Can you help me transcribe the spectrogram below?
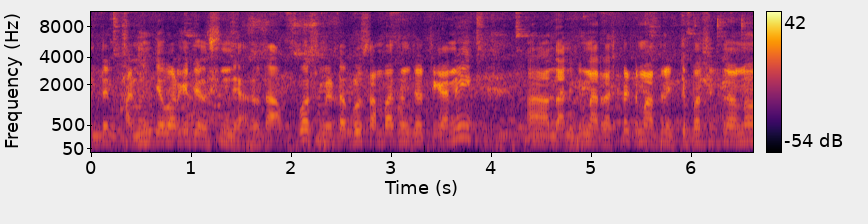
ఎందుకంటే పండించేవాడికి తెలిసింది అది అఫ్కోర్స్ మీరు డబ్బులు సంపాదించవచ్చు కానీ దానికి ఉన్న రెస్పెక్ట్ మాత్రం ఇట్టి పరిస్థితుల్లోనూ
